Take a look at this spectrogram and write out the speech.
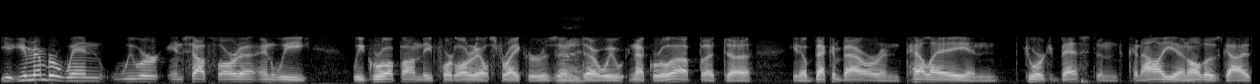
you, you remember when we were in South Florida and we we grew up on the Fort Lauderdale Strikers, and Right. uh, we not grew up, but uh, you know Beckenbauer and Pele and George Best and Chinaglia and all those guys,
